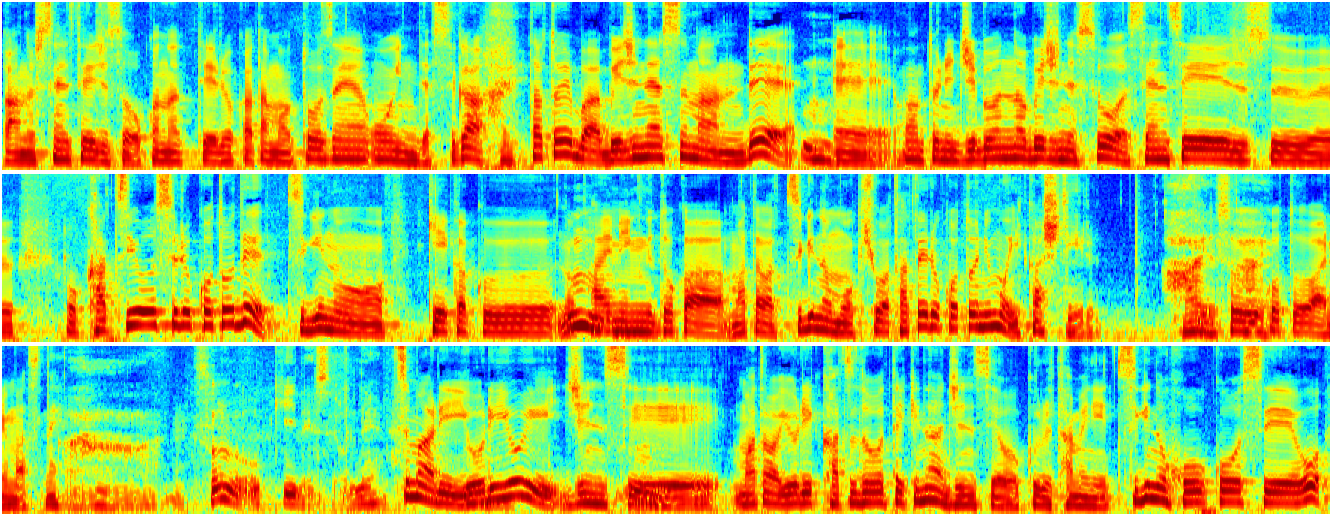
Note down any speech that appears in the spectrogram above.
あの先生術を行っている方も当然多いんですが、はい。例えばビジネスマンで、うん。えー本当に自分のビジネスを先生術を活用することで次の計画のタイミングとか、または次の目標を立てることにも生かしている、はい。そういうことはありますね。ああそれも大きいですよね。つまりより良い人生、またはより活動的な人生を送るために次の方向性を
